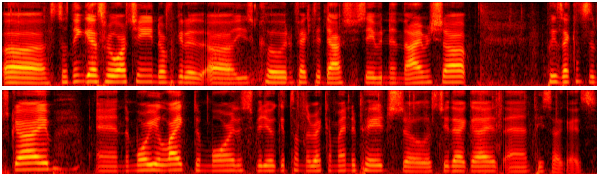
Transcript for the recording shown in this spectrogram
Uh, so thank you guys for watching. Don't forget to uh, use code infected dash save it in the item shop. Please like and subscribe. And the more you like, the more this video gets on the recommended page. So let's do that, guys. And peace out, guys.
